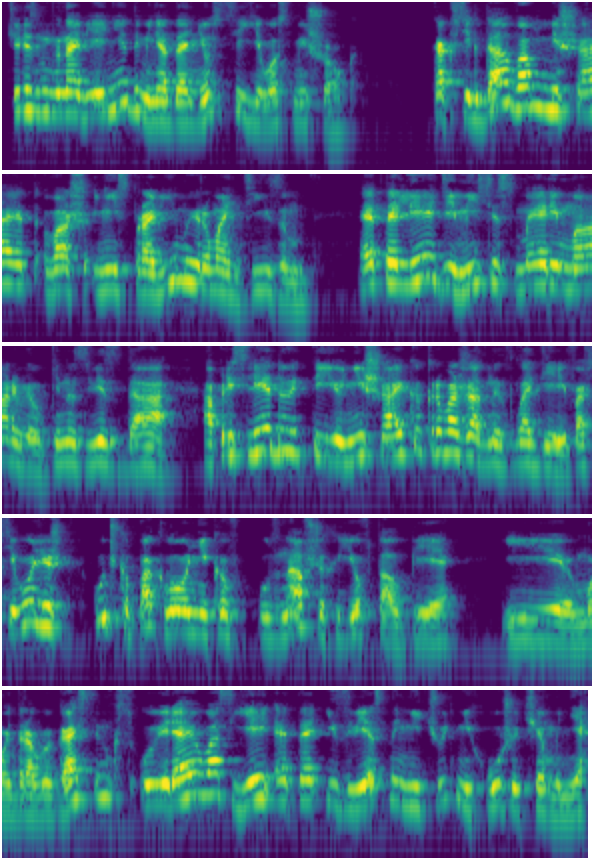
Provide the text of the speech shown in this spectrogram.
Через мгновение до меня донесся его смешок. Как всегда, вам мешает ваш неисправимый романтизм. Это леди миссис Мэри Марвел, кинозвезда, а преследует ее не шайка кровожадных злодеев, а всего лишь кучка поклонников, узнавших ее в толпе. И, мой дорогой Гастингс, уверяю вас, ей это известно ничуть не хуже, чем мне».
